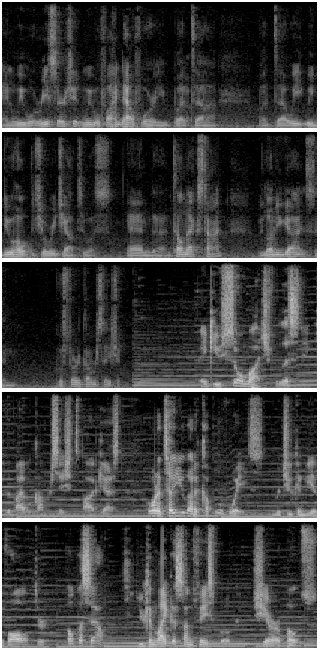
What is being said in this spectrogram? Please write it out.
and we will research it and we will find out for you. But uh, but uh, we we do hope that you'll reach out to us. And uh, until next time, we love you guys and go start a conversation. Thank you so much for listening to the Bible Conversations podcast. I want to tell you about a couple of ways in which you can be involved or help us out. You can like us on Facebook and share our posts.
